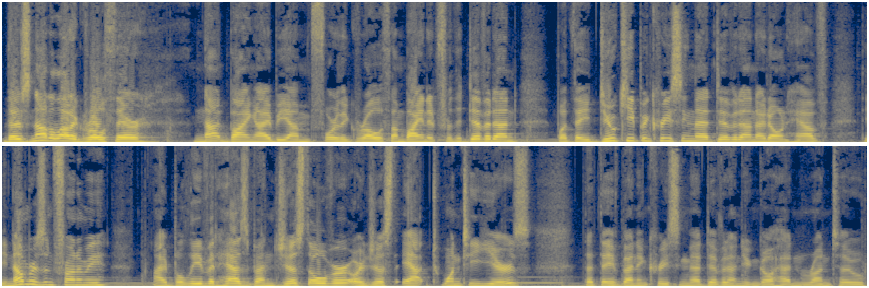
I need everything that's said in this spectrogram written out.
There's not a lot of growth there. I'm not buying IBM for the growth. I'm buying it for the dividend, but they do keep increasing that dividend. I don't have the numbers in front of me. I believe it has been just over or just at 20 years that they've been increasing that dividend. You can go ahead and run to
